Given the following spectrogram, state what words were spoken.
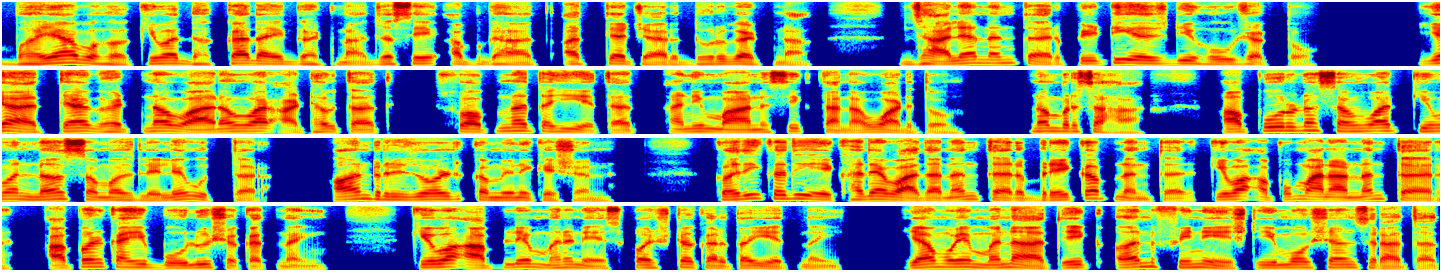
भयावह किंवा धक्कादायक घटना जसे अपघात अत्याचार दुर्घटना झाल्यानंतर पीटीएसडी होऊ शकतो. या त्या घटना वारंवार आठवतात स्वप्नातही येतात आणि मानसिक तणाव वाढतो. नंबर सहा अपूर्ण संवाद किंवा न समजलेले उत्तर अनरिझॉल्ड कम्युनिकेशन कधी कधी एखाद्या वादानंतर ब्रेकअप नंतर किंवा अपमानानंतर आपण काही बोलू शकत नाही किंवा आपले म्हणणे स्पष्ट करता येत नाही. यामुळे मनात एक अनफिनिश्ड इमोशन्स राहतात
